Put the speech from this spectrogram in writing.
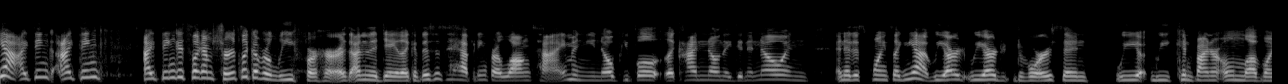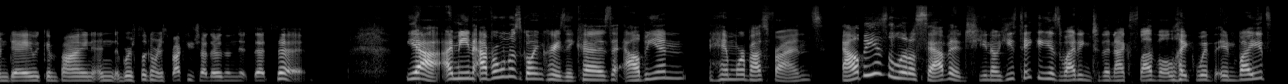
Yeah, I think I think I think it's like I'm sure it's like a relief for her at the end of the day. Like if this is happening for a long time and you know people like kind of know and they didn't know and and at this point it's like yeah we are we are divorced and we we can find our own love one day we can find and we're still gonna respect each other then th- that's it. Yeah, I mean everyone was going crazy because Albie and him were best friends. Albie is a little savage. You know, he's taking his wedding to the next level, like with invites.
